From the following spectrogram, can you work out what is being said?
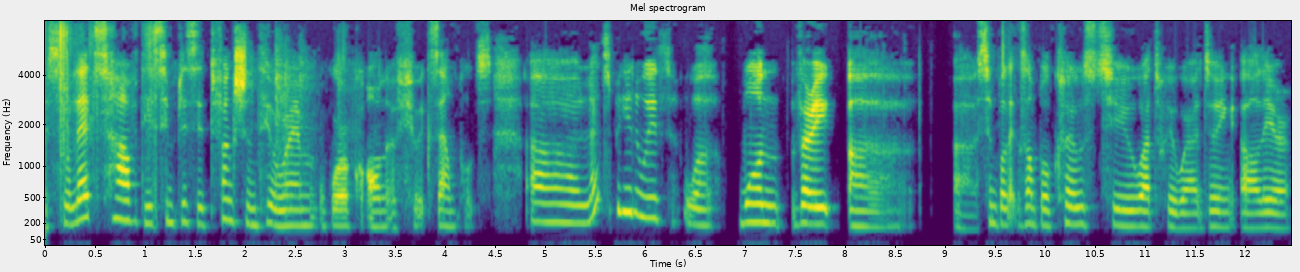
So let's have this implicit function theorem work on a few examples. Uh, let's begin with well one very uh, uh, simple example close to what we were doing earlier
